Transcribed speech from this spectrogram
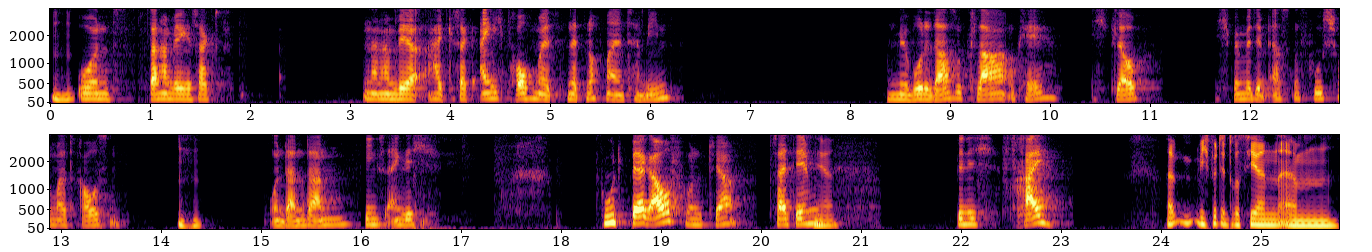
Mhm. Und dann haben wir gesagt, und dann haben wir halt gesagt, eigentlich brauchen wir jetzt nicht nochmal einen Termin. Und mir wurde da so klar, okay, ich glaube, ich bin mit dem ersten Fuß schon mal draußen. Mhm. Und dann, dann ging es eigentlich gut bergauf und ja, seitdem ja. Bin ich frei. Äh, mich würde interessieren, ähm,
